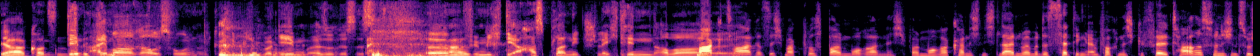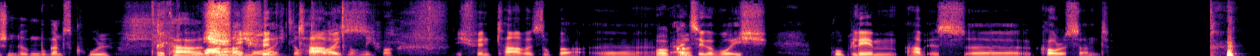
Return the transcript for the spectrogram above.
ja, kotzen. den richtig. Eimer rausholen und könnte mich übergeben. Also das ist ähm, Ja. für mich der Hassplanet schlechthin, aber Mag äh, Taris, ich mag bloß Balmorra nicht. Balmorra kann ich nicht leiden, weil mir das Setting einfach nicht gefällt. Taris finde ich inzwischen irgendwo ganz cool. Der Taris. wo waren Ja, wir? ich Mora? find ich glaube, da war ich Taris- noch nicht mal. Ich finde Taris super. Äh, Oh. Einzige, wo ich Problem habe, ist äh, Coruscant.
